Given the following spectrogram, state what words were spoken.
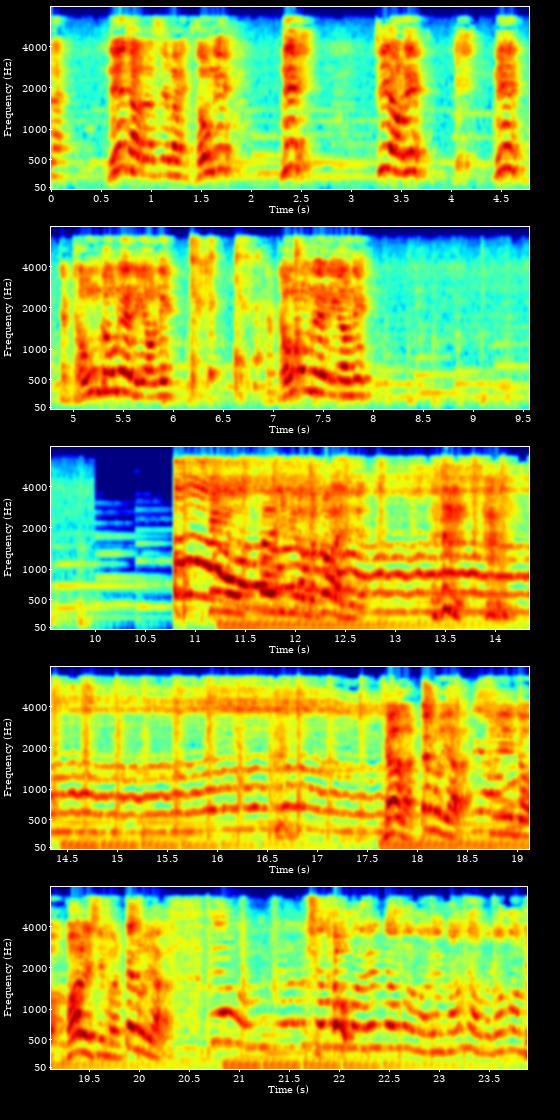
တ ယ်နေချတယ်စင်မိုင်ဇုံလေးနေထီအောင်လေးနေတဒုံဒုံနဲ့နေအောင်နေတဒုံဒုံနဲ့နေအောင်နေချင်းကိုစမ်းကြည့်ပြီးတော့မတော့နိုင်ဘူးလေရလားတက်လို့ရလားကျွေးတော့ဘားရရှိမှတက်လို့ရလားပ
